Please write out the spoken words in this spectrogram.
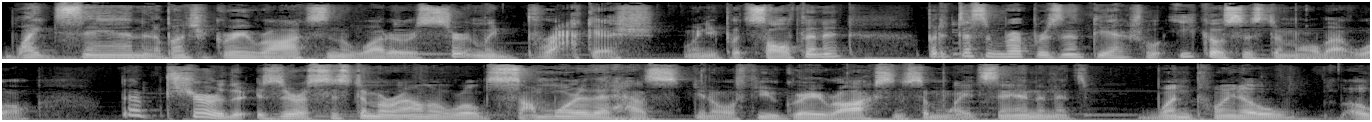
white sand and a bunch of gray rocks in the water is certainly brackish when you put salt in it, but it doesn't represent the actual ecosystem all that well. Sure, is there a system around the world somewhere that has, you know, a few gray rocks and some white sand and it's 1.005 or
